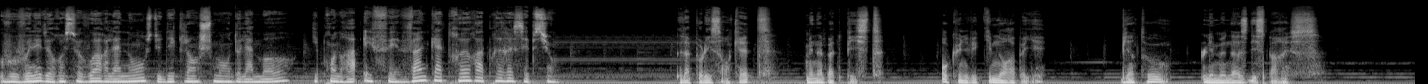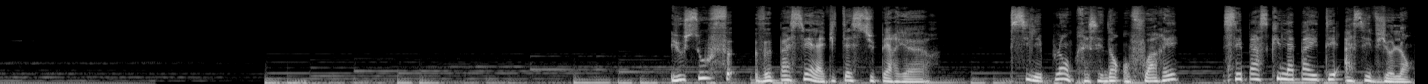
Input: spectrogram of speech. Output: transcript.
Vous venez de recevoir l'annonce du déclenchement de la mort qui prendra effet 24 heures après réception. La police enquête, mais n'a pas de piste. Aucune victime n'aura payé. Bientôt, les menaces disparaissent. Youssouf veut passer à la vitesse supérieure. Si les plans précédents ont foiré, c'est parce qu'il n'a pas été assez violent.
